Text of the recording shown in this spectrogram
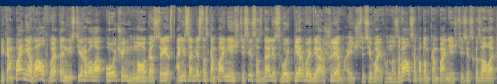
И компания Valve в это инвестировала очень много средств. Они совместно с компанией HTC создали свой первый VR-шлем. HTC Vive он назывался. Потом компания HTC сказала,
